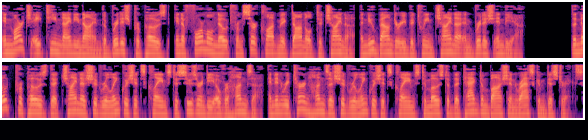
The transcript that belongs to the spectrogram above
In March 1899 the British proposed, in a formal note from Sir Claude MacDonald to China, a new boundary between China and British India. The note proposed that China should relinquish its claims to suzerainty over Hunza, and in return Hunza should relinquish its claims to most of the Tagdambash and Raskham districts.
